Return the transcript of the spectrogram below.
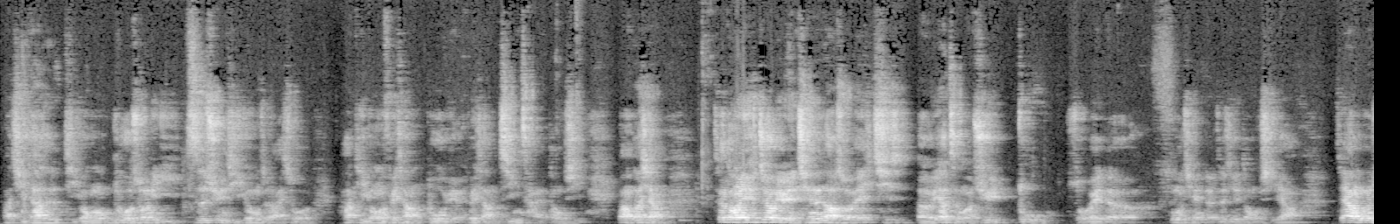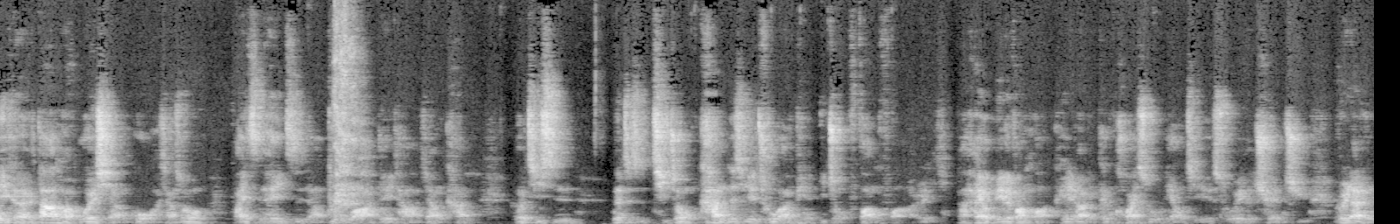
那其他是提供，如果说你以资讯提供者来说。他提供了非常多元、非常精彩的东西。那我在想，这个东西最后有点牵涉到说，哎、其实呃，要怎么去读所谓的目前的这些东西啊？这样问题可能大家都不会想过，想说白纸黑字啊、图啊、data 这样看。可其实那只是其中看这些出版品一种方法而已。那还有别的方法可以让你更快速了解所谓的全局，会让你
